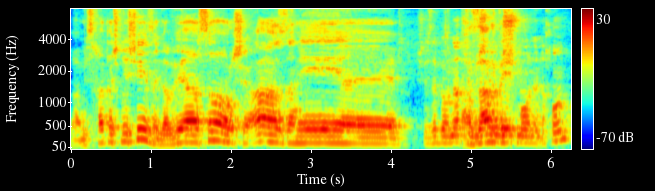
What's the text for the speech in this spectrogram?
והמשחק השלישי זה גביע העשור, שאז אני... אה, שזה בעונת עזרתי. 58, נכון?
